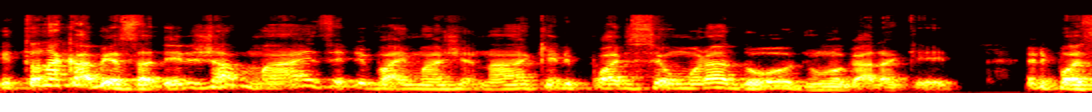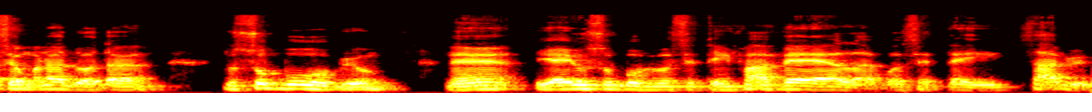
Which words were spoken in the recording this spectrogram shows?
Então, na cabeça dele, jamais ele vai imaginar que ele pode ser um morador de um lugar daquele. Ele pode ser um morador da, do subúrbio, né? E aí o subúrbio você tem favela, você tem, sabe,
